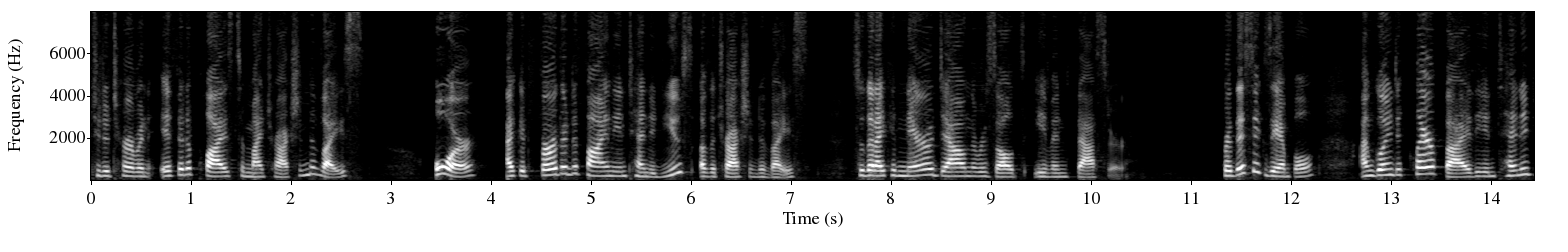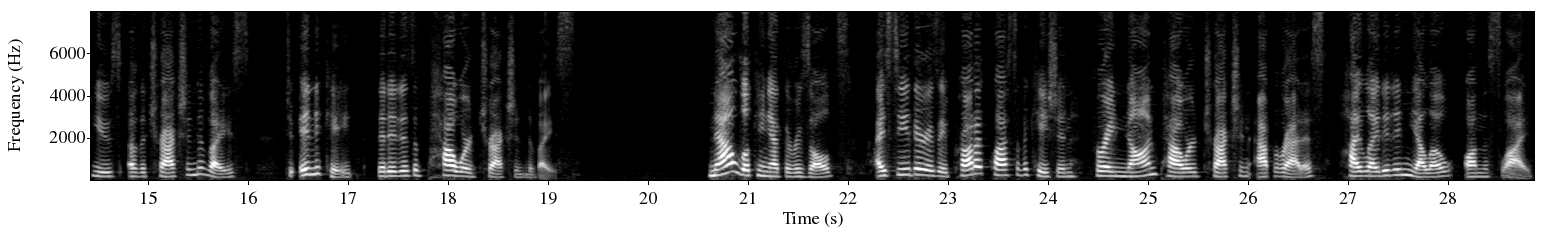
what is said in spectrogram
to determine if it applies to my traction device, or I could further define the intended use of the traction device so that I can narrow down the results even faster. For this example, I'm going to clarify the intended use of the traction device to indicate that it is a powered traction device. Now looking at the results, I see there is a product classification for a non-powered traction apparatus highlighted in yellow on the slide.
